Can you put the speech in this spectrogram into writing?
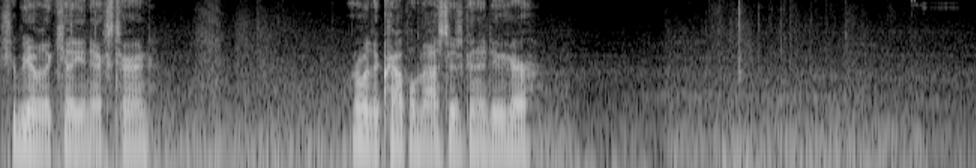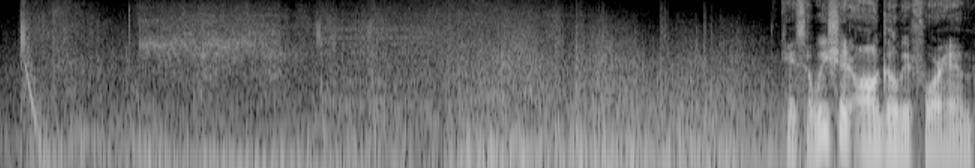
Should be able to kill you next turn. Wonder what the Crapple Master's gonna do here. Okay, so we should all go before him.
